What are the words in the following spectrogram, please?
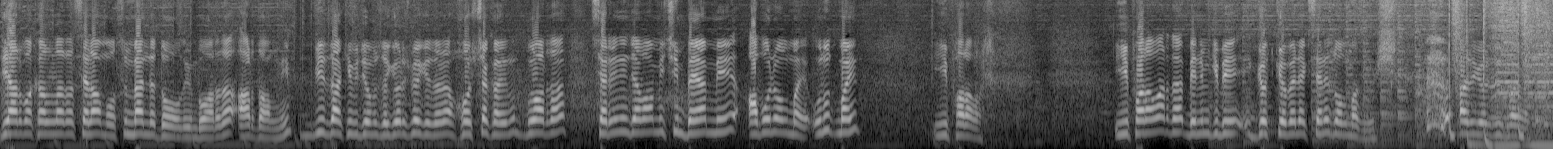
Diyarbakırlılara selam olsun. Ben de Doğuluyum bu arada. Ardahanlıyım. Bir dahaki videomuzda görüşmek üzere. Hoşça kalın. Bu arada serinin devamı için beğenmeyi, abone olmayı unutmayın. İyi para var. İyi para var da benim gibi göt göbelekseniz olmazmış. Hadi görüşürüz. Bay bay.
